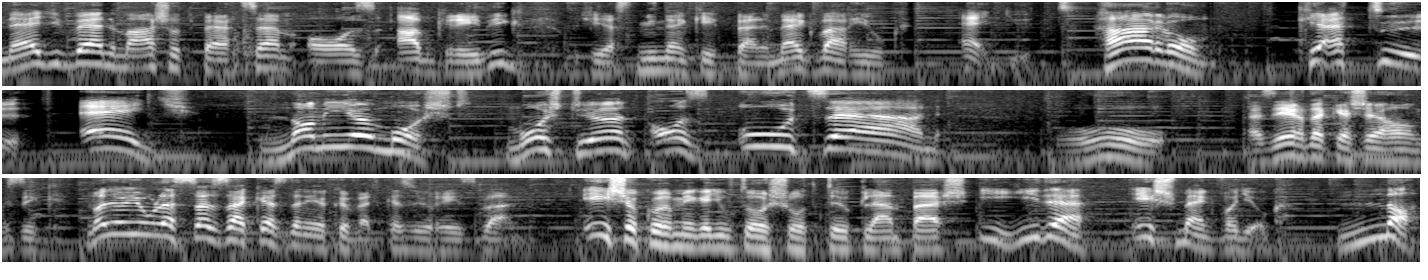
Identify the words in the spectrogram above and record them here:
40 másodpercem az upgrade-ig, úgyhogy ezt mindenképpen megvárjuk együtt. 3, 2, 1, Na mi jön most? Most jön az óceán! Ó, ez érdekesen hangzik. Nagyon jó lesz ezzel kezdeni a következő részben. És akkor még egy utolsó tőklámpás, így ide, és meg vagyok. Na,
